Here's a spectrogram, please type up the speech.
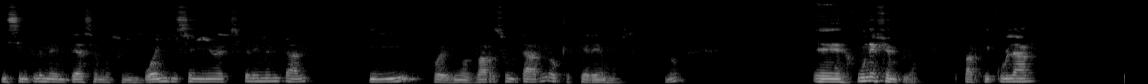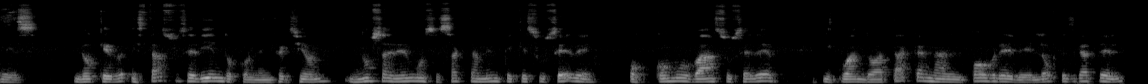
y simplemente hacemos un buen diseño experimental y pues nos va a resultar lo que queremos. Eh, un ejemplo particular es lo que está sucediendo con la infección, no sabemos exactamente qué sucede o cómo va a suceder. Y cuando atacan al pobre de López Gatel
